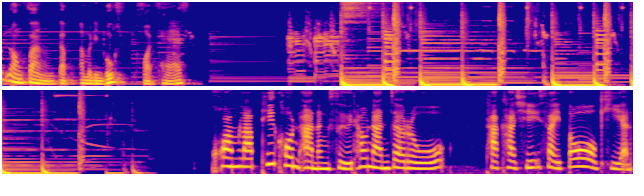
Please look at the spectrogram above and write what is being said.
ทดลองฟังกับ Amarin Books Podcast ความลับที่คนอ่านหนังสือเท่านั้นจะรู้ ทาคาชิไซโตะเขียน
